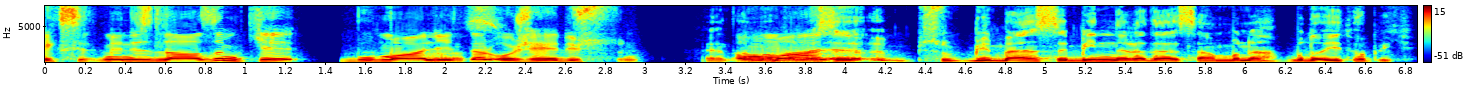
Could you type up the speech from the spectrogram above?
eksiltmeniz lazım ki bu maliyetler Nasıl? o şeye düşsün. Evet, Ama ama size- ben size 1000 lira dersem buna bu da itopik.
